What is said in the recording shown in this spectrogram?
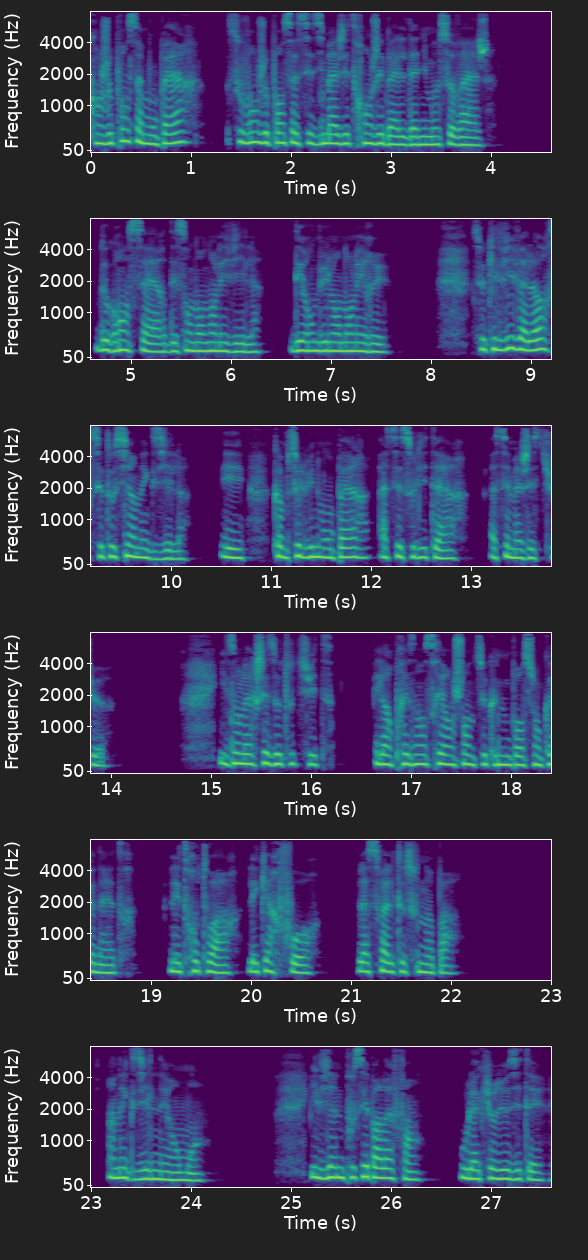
Quand je pense à mon père, souvent je pense à ces images étranges et belles d'animaux sauvages. De grands cerfs descendant dans les villes, déambulant dans les rues. Ce qu'ils vivent alors, c'est aussi un exil, et, comme celui de mon père, assez solitaire, assez majestueux. Ils ont l'air chez eux tout de suite, et leur présence réenchante ce que nous pensions connaître, les trottoirs, les carrefours, l'asphalte sous nos pas. Un exil néanmoins. Ils viennent poussés par la faim, ou la curiosité,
